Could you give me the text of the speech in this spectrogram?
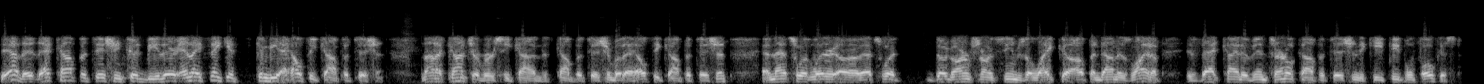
yeah, that, that competition could be there, and I think it can be a healthy competition, not a controversy kind of competition, but a healthy competition, and that's what uh, that's what Doug Armstrong seems to like uh, up and down his lineup is that kind of internal competition to keep people focused.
